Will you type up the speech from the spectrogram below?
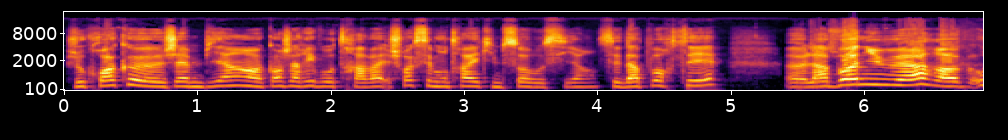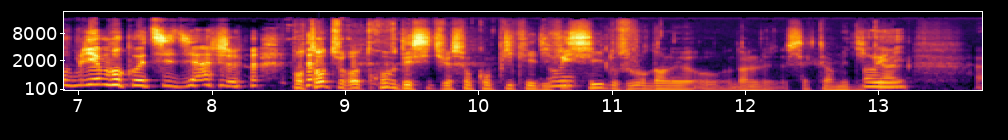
je crois que j'aime bien euh, quand j'arrive au travail. Je crois que c'est mon travail qui me sauve aussi. Hein. C'est d'apporter euh, la bonne humeur, euh, oublier mon quotidien. Je... Pourtant, tu retrouves des situations compliquées, difficiles, toujours dans le dans le secteur médical. Euh,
